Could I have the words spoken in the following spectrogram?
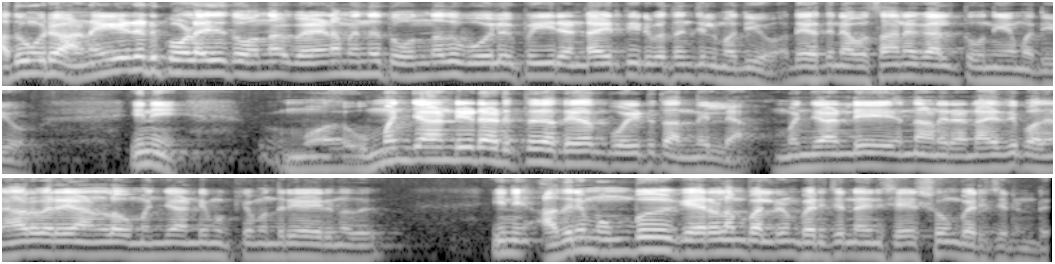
അതും ഒരു അൺഎയ്ഡഡ് കോളേജ് തോന്ന വേണമെന്ന് തോന്നുന്നത് പോലും ഇപ്പോൾ ഈ രണ്ടായിരത്തി ഇരുപത്തഞ്ചിൽ മതിയോ? അദ്ദേഹത്തിന്റെ അവസാന കാലത്ത് തോന്നിയാൽ മതിയോ? ഇനി ഉമ്മൻചാണ്ടിയുടെ അടുത്ത് അദ്ദേഹം പോയിട്ട് തന്നില്ല. ഉമ്മൻചാണ്ടി എന്നാണ് രണ്ടായിരത്തി പതിനാറ് വരെയാണല്ലോ ഉമ്മൻചാണ്ടി മുഖ്യമന്ത്രിയായിരുന്നത്. ഇനി അതിനു മുമ്പ് കേരളം പലരും ഭരിച്ചിട്ടുണ്ട് അതിന് ശേഷവും ഭരിച്ചിട്ടുണ്ട്.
